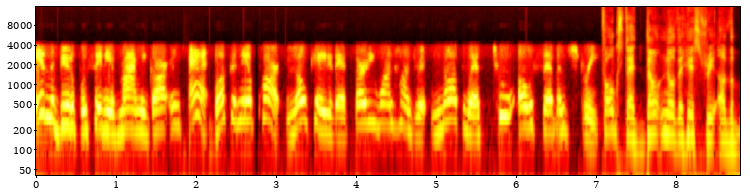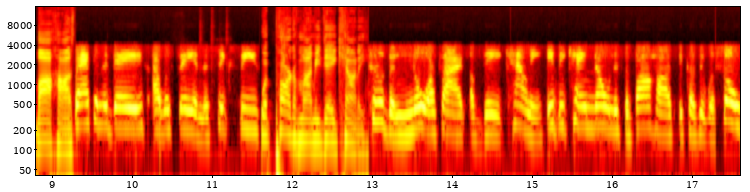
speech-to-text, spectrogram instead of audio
in the beautiful city of Miami Gardens at Buccaneer Park, located at 3100 Northwest 207th Street. Folks that don't know the history of the Bahas, Back in the days, I would say in the 60s, what part of Miami-Dade County? to the north side of Dade County, it became known as the Bahas because it was so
